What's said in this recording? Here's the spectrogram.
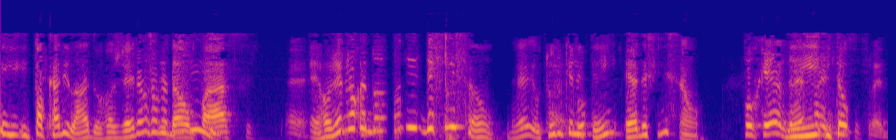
e, e tocar de lado. O Rogério é um jogador. De dar um de, passe. É. é, Rogério é um jogador de definição. Né? Tudo é, que ele tem é a definição. Porque André e, faz então, isso, Fred.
